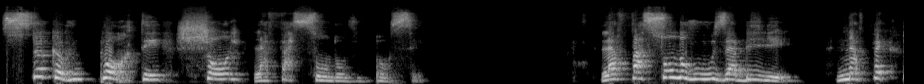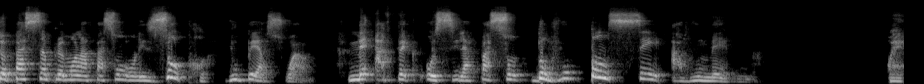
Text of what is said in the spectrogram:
Ce que vous portez change la façon dont vous pensez. La façon dont vous vous habillez n'affecte pas simplement la façon dont les autres vous perçoivent, mais affecte aussi la façon dont vous pensez à vous-même. Ouais.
